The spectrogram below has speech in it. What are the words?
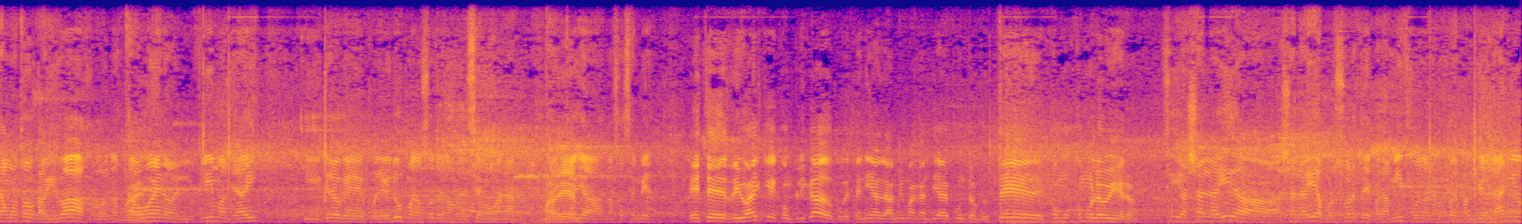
estamos todos cabizbajos, no está bueno el clima que hay y creo que por el grupo nosotros nos merecemos ganar. Muy La bien. victoria nos hacen bien. Este rival que es complicado porque tenían la misma cantidad de puntos que ustedes, ¿cómo, cómo lo vieron? Sí, allá en la ida, allá en la ida por suerte para mí fue uno de los mejores partidos del año,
